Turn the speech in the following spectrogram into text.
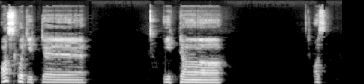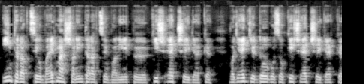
az, hogy itt, ö, itt a, az interakcióba, egymással interakcióba lépő kis egységek, vagy együtt dolgozó kis egységek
